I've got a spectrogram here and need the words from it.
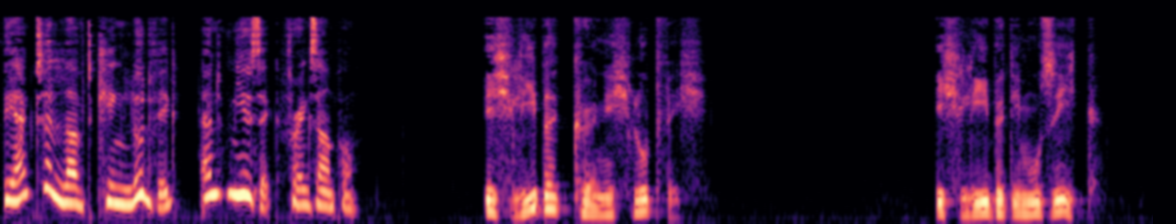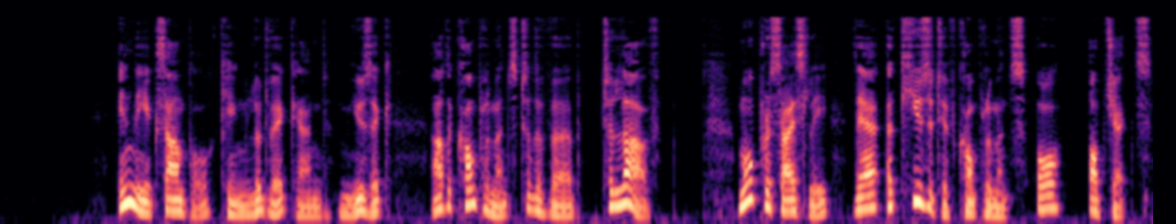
The actor loved King Ludwig and music, for example. Ich liebe König Ludwig. Ich liebe die Musik. In the example, King Ludwig and music are the complements to the verb to love. More precisely, they're accusative complements or objects.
